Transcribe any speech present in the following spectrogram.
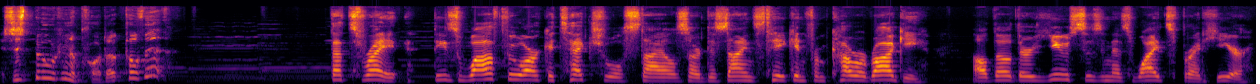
Is this building a product of it? That's right. These Wafu architectural styles are designs taken from Kararagi, although their use isn't as widespread here.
